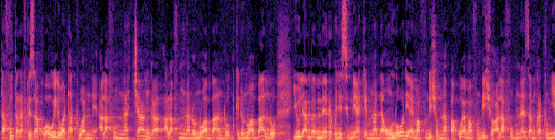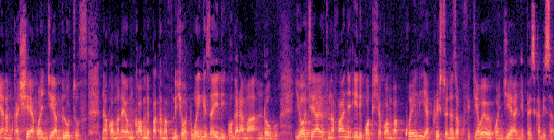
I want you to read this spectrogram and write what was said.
Tafuta rafiki zako wawili watatu wanne alafu mnachanga alafu mnanunua bando. Mkinunua bando yule ambaye mmeweka kwenye simu yake mna download ya mafundisho mnapakua ya mafundisho alafu mnaweza mkatumiana mkashea kwa njia ya bluetooth. Na kwa maana hiyo mkawa mmepata mafundisho watu wengi zaidi kwa gharama ndogo yote hayo tunafanya ili kuhakikisha kwamba kweli ya kristo inaweza kufikia wewe kwa njia nyepesi kabisa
